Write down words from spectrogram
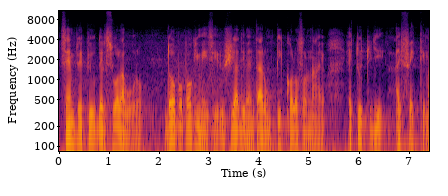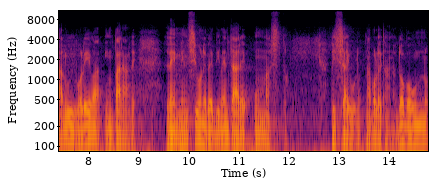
sempre più del suo lavoro. Dopo pochi mesi riuscì a diventare un piccolo fornaio e tutti gli effetti, ma lui voleva imparare le menzioni per diventare un masto pizzaiolo napoletano. Dopo un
